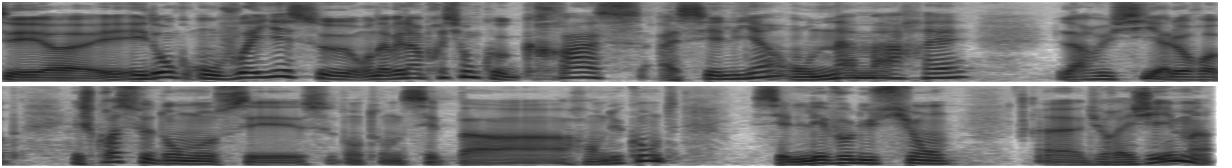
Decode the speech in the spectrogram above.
C'est, et donc on voyait on avait l'impression que grâce à ces liens, on amarrait la Russie à l'Europe. Et je crois que ce dont on, ce dont on ne s'est pas rendu compte, c'est l'évolution euh, du régime,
